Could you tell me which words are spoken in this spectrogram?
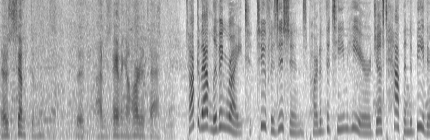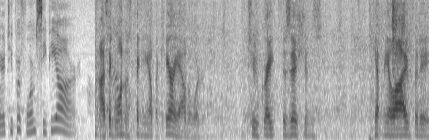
no symptoms that I was having a heart attack. Talk about living right. Two physicians, part of the team here, just happened to be there to perform CPR. I think one was picking up a carry-out order. Two great physicians kept me alive for the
